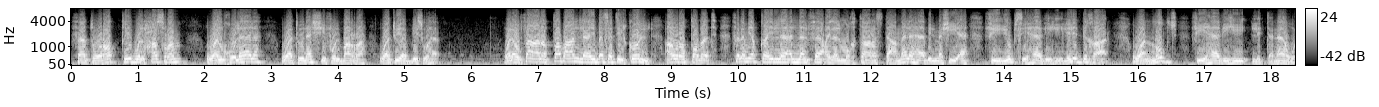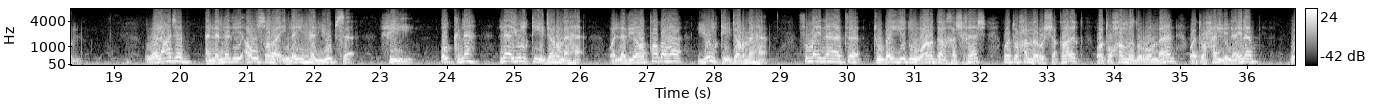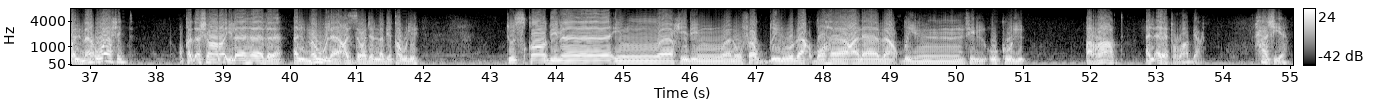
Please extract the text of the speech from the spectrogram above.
فترطب الحصرم والخلالة وتنشف البرة وتيبسها. ولو فعلت طبعا لأيبست الكل أو رطبته فلم يبق إلا أن الفاعل المختار استعملها بالمشيئة في يبس هذه للادخار والنضج في هذه للتناول. والعجب أن الذي أوصل إليها اليبس في أكنة لا يلقي جرمها والذي رطبها يلقي جرمها. ثم إنها تبيض ورد الخشخاش وتحمر الشقائق وتحمض الرمان وتحلي العنب والماء واحد. وقد أشار إلى هذا المولى عز وجل بقوله تسقى بماء واحد ونفضل بعضها على بعض في الأكل. الرعد الآية الرابعة. حاشية.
